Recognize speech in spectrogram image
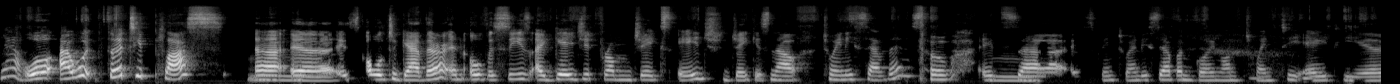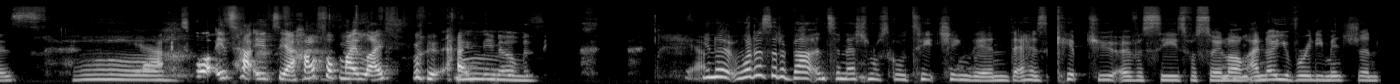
Yeah, well, I would 30 plus uh, uh, mm. it's all together and overseas i gauge it from jake's age jake is now 27 so it's mm. uh, it's been 27 going on 28 years oh. yeah it's, well, it's it's yeah half of my life i've mm. been overseas yeah. You know, what is it about international school teaching then that has kept you overseas for so long? Mm-hmm. I know you've already mentioned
